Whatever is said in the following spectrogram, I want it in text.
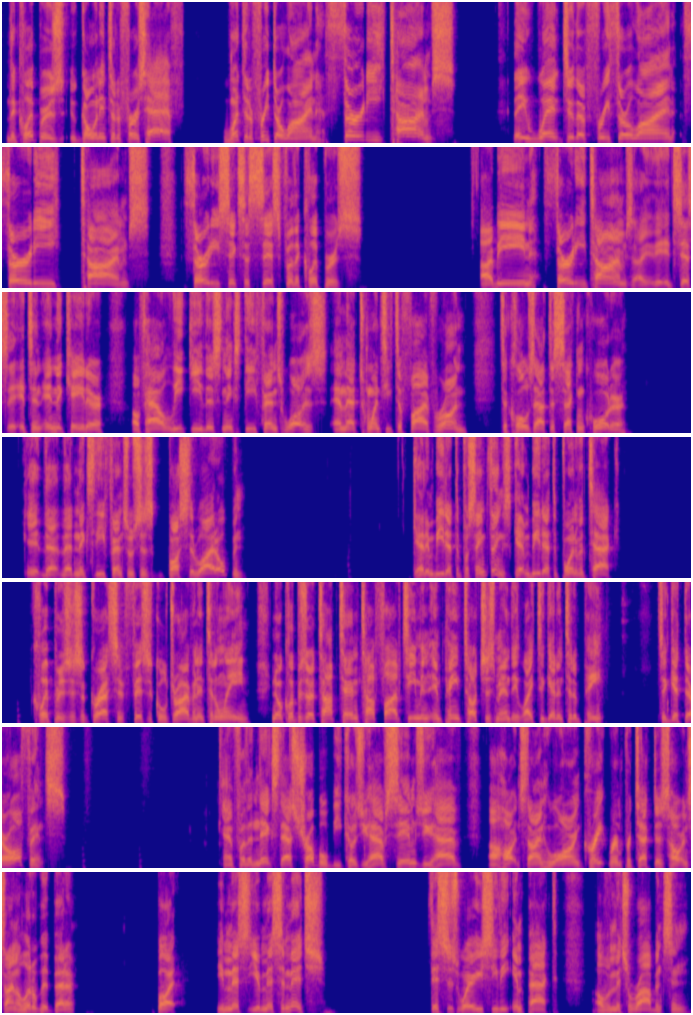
the Clippers going into the first half went to the free throw line 30 times. They went to the free throw line 30 times. 36 assists for the Clippers. I mean, 30 times. It's just, it's an indicator of how leaky this Knicks defense was. And that 20 to 5 run to close out the second quarter, it, that, that Knicks defense was just busted wide open. Getting beat at the same things, getting beat at the point of attack. Clippers is aggressive, physical, driving into the lane. You know, Clippers are a top 10, top five team in, in paint touches, man. They like to get into the paint to get their offense. And for the Knicks, that's trouble because you have Sims, you have uh, Hartenstein, who aren't great rim protectors. Hartenstein a little bit better, but you miss you're missing Mitch. This is where you see the impact of a Mitchell Robinson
